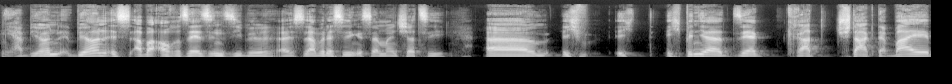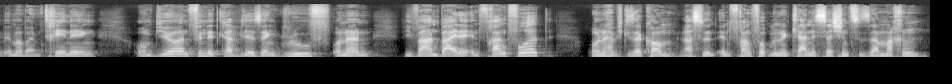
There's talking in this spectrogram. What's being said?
Ja, Björn, Björn ist aber auch sehr sensibel, aber deswegen ist er mein Schatzi. Ähm, ich, ich, ich bin ja sehr gerade stark dabei, immer beim Training. Und Björn findet gerade wieder sein Groove. Und dann, wir waren beide in Frankfurt. Und dann habe ich gesagt, komm, lass uns in Frankfurt mal eine kleine Session zusammen machen.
